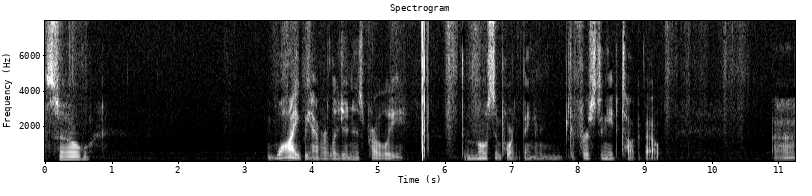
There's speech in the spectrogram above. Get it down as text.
so, why we have religion is probably the most important thing and the first to need to talk about. Uh,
